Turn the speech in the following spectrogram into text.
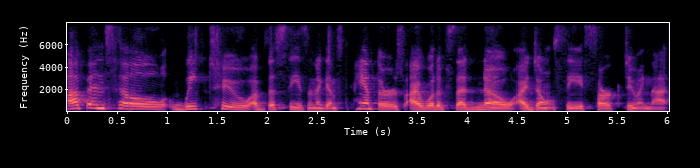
Up until week two of the season against the Panthers, I would have said, no, I don't see Sark doing that.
